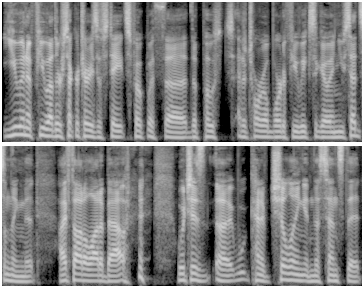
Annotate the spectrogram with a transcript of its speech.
You and a few other secretaries of state spoke with uh, the Post's editorial board a few weeks ago, and you said something that I've thought a lot about, which is uh, kind of chilling in the sense that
